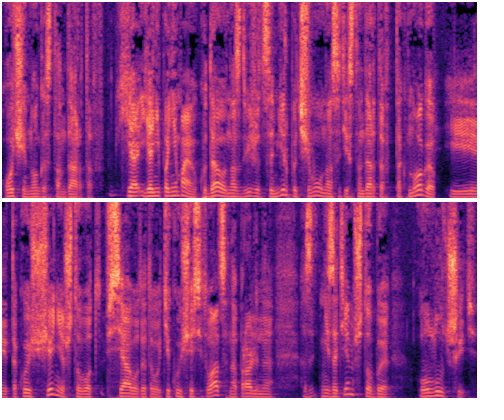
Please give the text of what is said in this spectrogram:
очень много стандартов. Я, я не понимаю, куда у нас движется мир, почему у нас этих стандартов так много. И такое ощущение, что вот вся вот эта вот текущая ситуация направлена не за тем, чтобы улучшить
